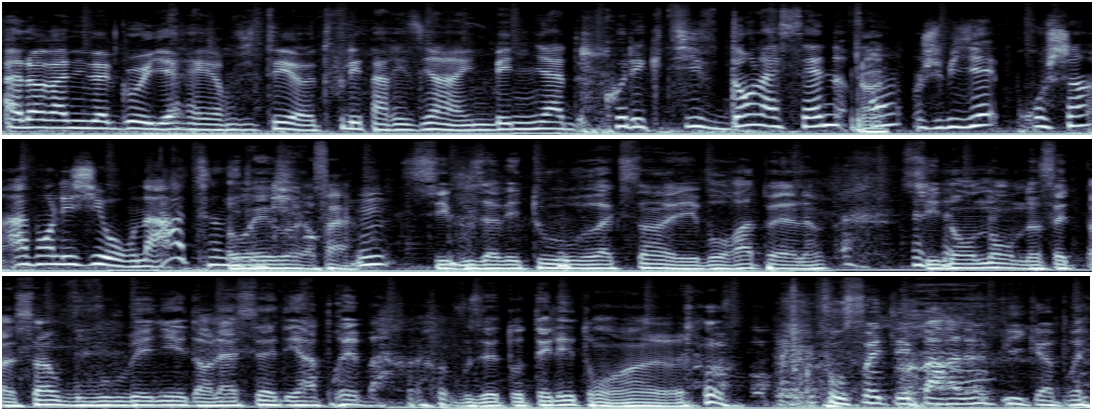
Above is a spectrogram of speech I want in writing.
Alors Anne Hidalgo hier a invité euh, tous les Parisiens à une baignade collective dans la Seine Ouais. en juillet prochain avant les JO. On a hâte. hein, Oui, oui, enfin, Mm. si vous avez tous vos vaccins et vos rappels. hein. Sinon, non, ne faites pas ça. Vous vous baignez dans la Seine et après, bah, vous êtes au Téléthon. Hein. Vous faites les Paralympiques après.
